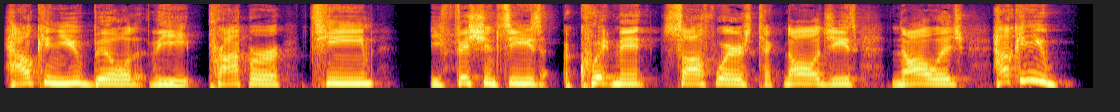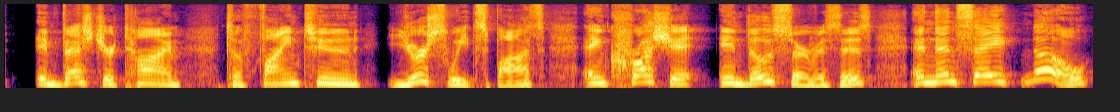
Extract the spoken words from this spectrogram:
how can you build the proper team, efficiencies, equipment, softwares, technologies, knowledge? How can you invest your time to fine tune your sweet spots and crush it in those services and then say no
